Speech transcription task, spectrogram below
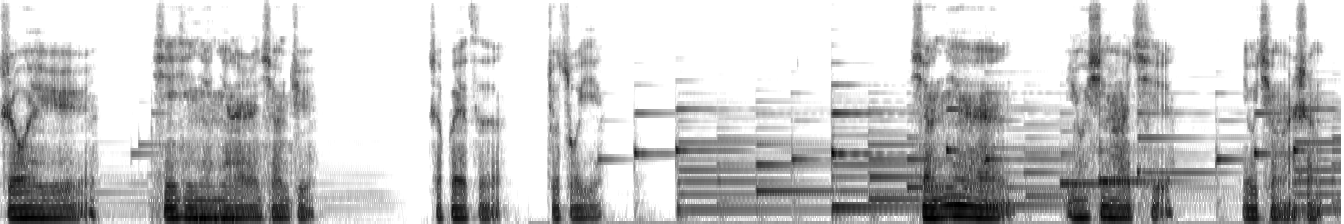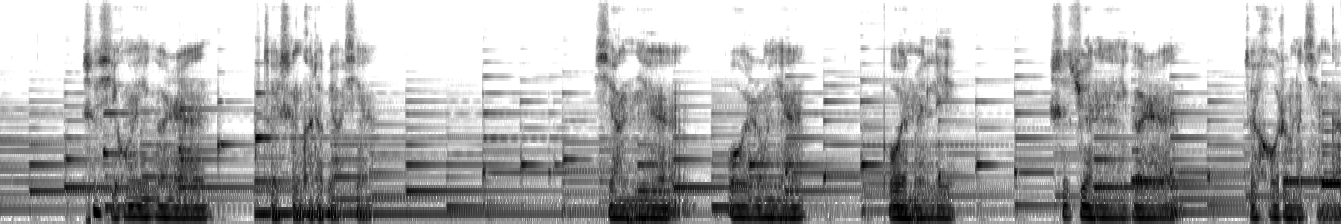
只为与心心念念的人相聚，这辈子就足矣。想念由心而起，由情而生，是喜欢一个人最深刻的表现。想念不为容颜，不为美丽。是眷恋一个人最厚重的情感，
